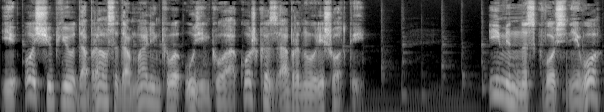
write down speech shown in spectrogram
и ощупью добрался до маленького узенького окошка, забранного решеткой. Именно сквозь него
